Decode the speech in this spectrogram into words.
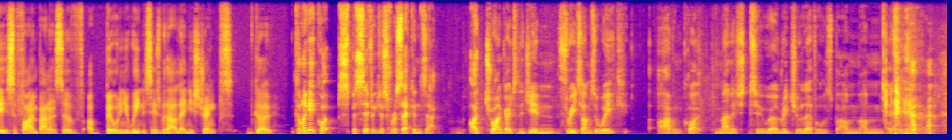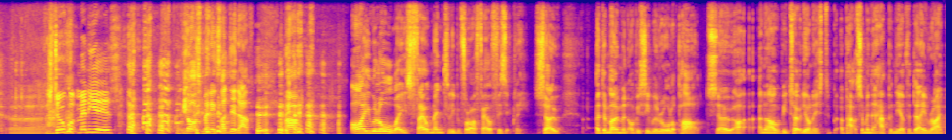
it's a fine balance of, of building your weaknesses without letting your strengths go. Can I get quite specific just for a second, Zack? I try and go to the gym three times a week. I haven't quite managed to uh, reach your levels, but I'm I'm edging uh, Still got many years. Not as many as I did have. Um, I will always fail mentally before I fail physically. So at the moment, obviously, we're all apart. So, uh, and I'll be totally honest about something that happened the other day. Right,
